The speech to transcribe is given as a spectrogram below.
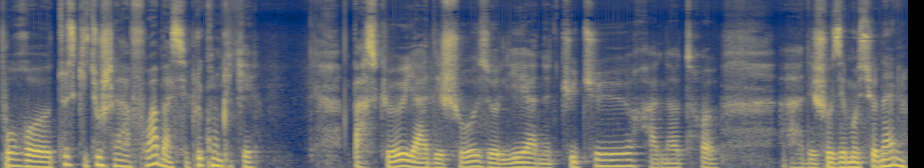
pour euh, tout ce qui touche à la foi, bah, c'est plus compliqué. Parce qu'il y a des choses liées à notre culture, à, notre, à des choses émotionnelles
